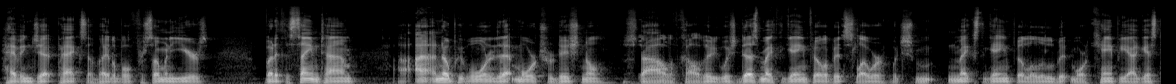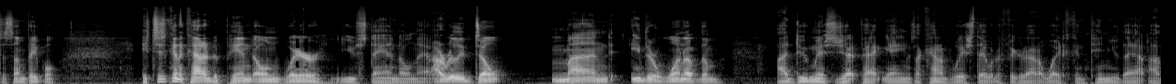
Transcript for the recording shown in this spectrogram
having jetpacks available for so many years. But at the same time, I know people wanted that more traditional style of Call of Duty, which does make the game feel a bit slower, which makes the game feel a little bit more campy, I guess, to some people. It's just going to kind of depend on where you stand on that. I really don't mind either one of them. I do miss jetpack games. I kind of wish they would have figured out a way to continue that. I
